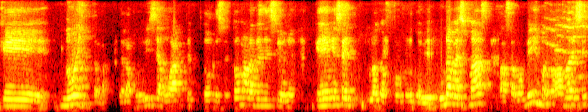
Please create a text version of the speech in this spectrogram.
que nuestra, de la provincia de Duarte, donde se toman las decisiones, que es en esa estructura que forma el gobierno. Una vez más, pasa lo mismo, no vamos a decir,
